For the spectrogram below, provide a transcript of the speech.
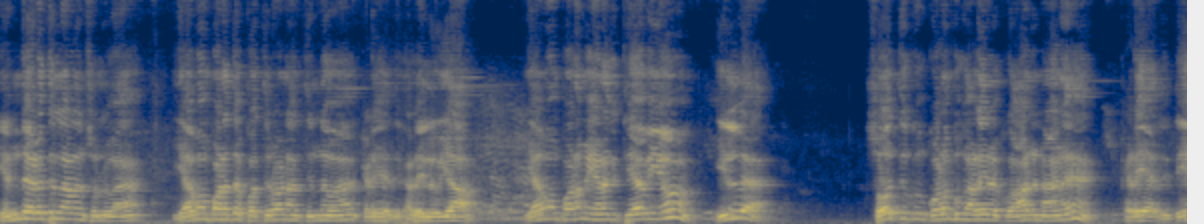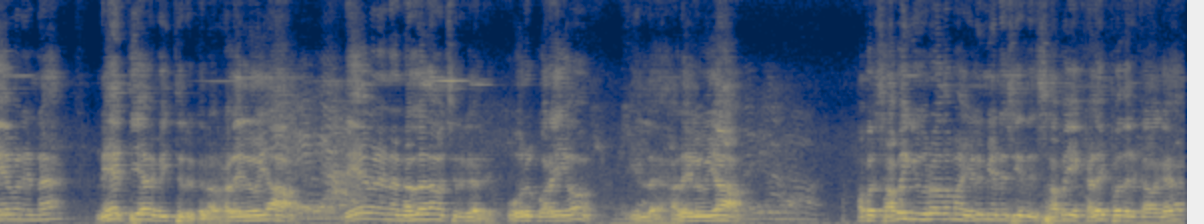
எந்த இடத்துல நான் சொல்லுவேன் எவன் பணத்தை பத்து ரூபா நான் தின்னுவேன் கிடையாது. ஹalleluya. எவன் பணம் எனக்கு தேவையும் இல்லை. சோத்துக்கும் குழம்புக்கும் அலையிற ஆளு நானு கிடையாது. தேவன் என்ன நேர்த்தியாக வைத்திருக்கிறார். ஹலைலூயா தேவன் என்ன நல்லதான் வச்சிருக்காரு. ஒரு குறையும் இல்லை. ஹலைலூயா அப்ப சபைக்கு விரோதமா எளிமை என்ன செய்யுது? சபையை கலைப்பதற்காக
